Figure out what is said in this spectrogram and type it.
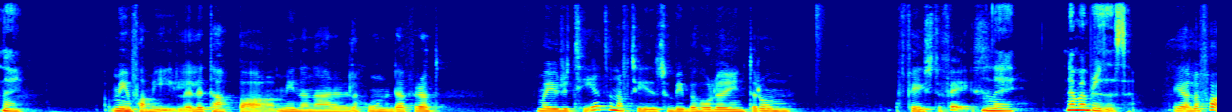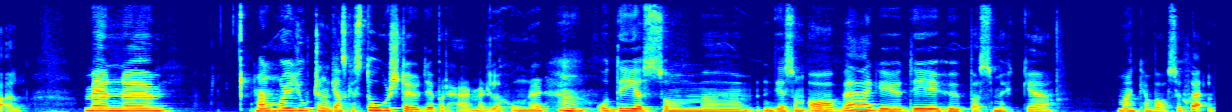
nej. min familj eller tappa mina nära relationer. Därför att majoriteten av tiden så bibehåller jag inte dem face to face. Nej. Nej men precis. I alla fall. Men eh, man har ju gjort en ganska stor studie på det här med relationer. Och det som, eh, det som avväger ju det är hur pass mycket man kan vara sig själv.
